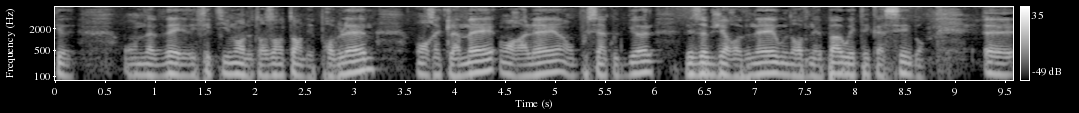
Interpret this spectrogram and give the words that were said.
qu'on avait effectivement de temps en temps des problèmes, on réclamait, on râlait, on poussait un coup de gueule, les objets revenaient ou ne revenaient pas ou étaient cassés. Bon. Euh,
